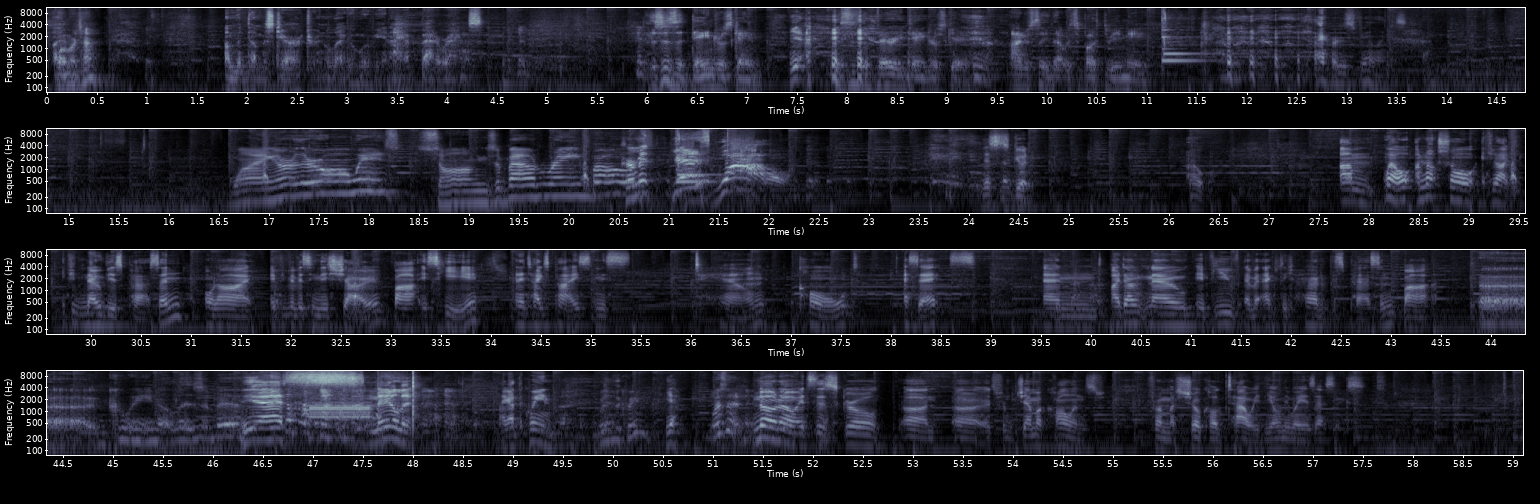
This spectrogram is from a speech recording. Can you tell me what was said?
One more time. I'm the dumbest character in the Lego movie, and I have batarangs. This is a dangerous game. Yeah. This is a very dangerous game. Obviously, that was supposed to be me. I hurt his feelings. why are there always songs about rainbows? Kermit? Yes! Wow! This is good. Oh. Um, well, I'm not sure if you like if you know this person or like if you've ever seen this show, but it's here and it takes place in this town called Essex. And I don't know if you've ever actually heard of this person, but Uh, Queen Elizabeth. Yes! Nailed it. I got the queen. Was it the Queen? Yeah. Was it? No, no, it's this girl. Uh, uh, it's from Gemma Collins, from a show called Towie. The only way is Essex.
